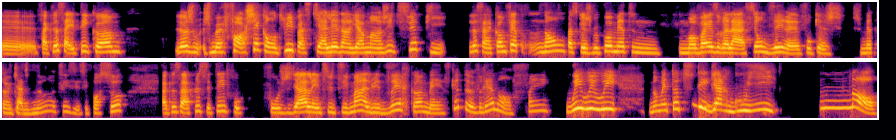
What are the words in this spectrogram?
Euh, fait que là, ça a été comme là, je, je me fâchais contre lui parce qu'il allait dans le garde-manger tout de suite. Puis là, ça a comme fait non, parce que je veux pas mettre une, une mauvaise relation, de dire il faut que je, je mette un cadenas, tu sais, c'est- c'est pas ça. Fait que là, ça a plus été il faut, faut que j'y aille intuitivement à lui dire comme ben, est-ce que tu as vraiment faim? Oui, oui, oui. Non, mais t'as-tu des gargouillis? Non.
